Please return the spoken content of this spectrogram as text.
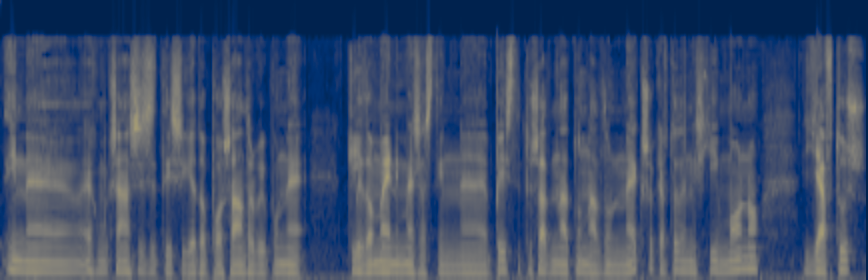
είναι, έχουμε ξανασυζητήσει για το πώς άνθρωποι που είναι κλειδωμένοι μέσα στην ε, πίστη τους αδυνατούν να δουν έξω και αυτό δεν ισχύει μόνο για αυτούς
